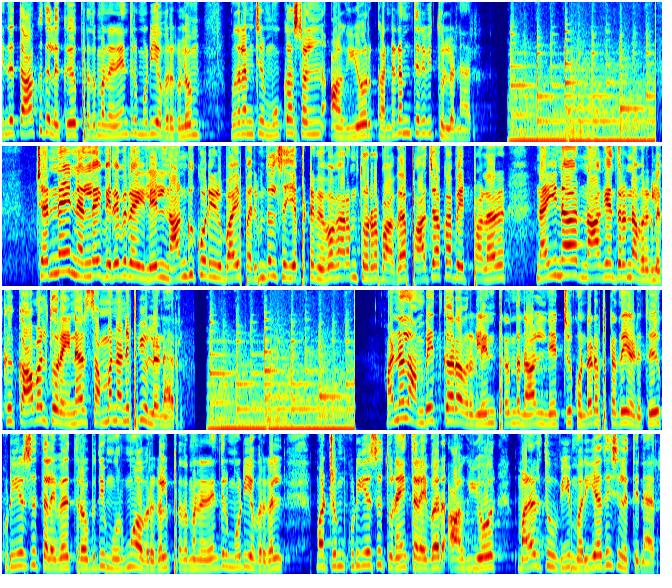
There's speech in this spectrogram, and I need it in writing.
இந்த தாக்குதலுக்கு பிரதமர் நரேந்திர மோடி அவர்களும் முதலமைச்சர் மு ஸ்டாலின் ஆகியோர் கண்டனம் தெரிவித்துள்ளனர். சென்னை நெல்லை விரைவு ரயிலில் நான்கு கோடி ரூபாய் பறிமுதல் செய்யப்பட்ட விவகாரம் தொடர்பாக பாஜக வேட்பாளர் நயினார் நாகேந்திரன் அவர்களுக்கு காவல்துறையினர் சம்மன் அனுப்பியுள்ளனர். அண்ணல் அம்பேத்கர் அவர்களின் பிறந்த நாள் நேற்று கொண்டாடப்பட்டதை அடுத்து குடியரசுத் தலைவர் திரௌபதி முர்மு அவர்கள் பிரதமர் நரேந்திர மோடி அவர்கள் மற்றும் குடியரசு துணைத் தலைவர் ஆகியோர் மலர் தூவி மரியாதை செலுத்தினர்.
